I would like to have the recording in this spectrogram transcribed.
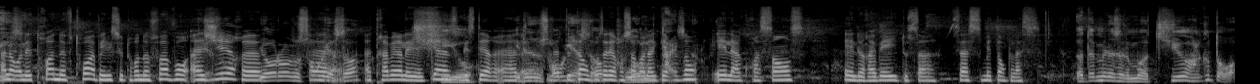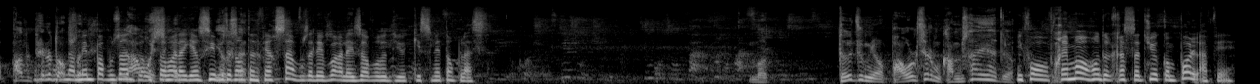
alors les 393 bénis sur 393 vont agir euh, euh, à travers les 15 mystères. Euh, Là-dedans, vous allez recevoir la guérison et la croissance et le réveil, tout ça. Ça se met en place. On n'a même pas besoin de recevoir la guérison. Si vous êtes en train de faire ça, vous allez voir les œuvres de Dieu qui se mettent en place. Il faut vraiment rendre grâce à Dieu comme Paul a fait.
